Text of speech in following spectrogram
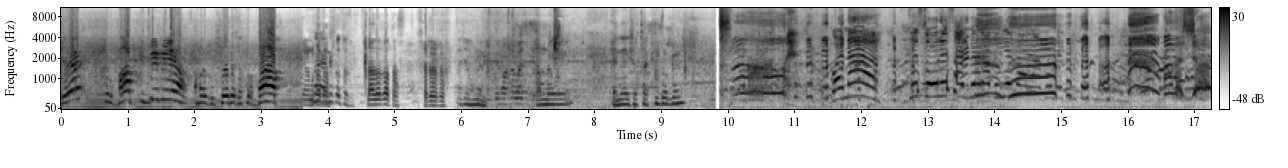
যে তোর বাপ টিপে মিয়া আমার বিষয় গেছে তোর বাপ না তোর কথা সেটা আচ্ছা আপনি এনে এসে চাকরি করবেন গয়না যে সরে সাইবে রাখলে আমার সব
